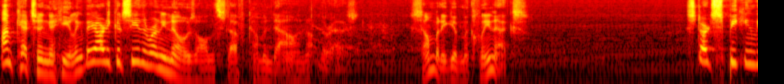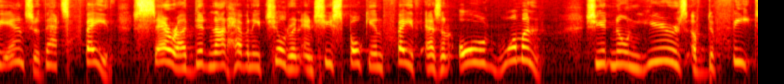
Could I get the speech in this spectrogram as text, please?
I'm catching a healing. They already could see the runny nose, all the stuff coming down and all the rest. Somebody give them a Kleenex. Start speaking the answer. That's faith. Sarah did not have any children, and she spoke in faith as an old woman. She had known years of defeat,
